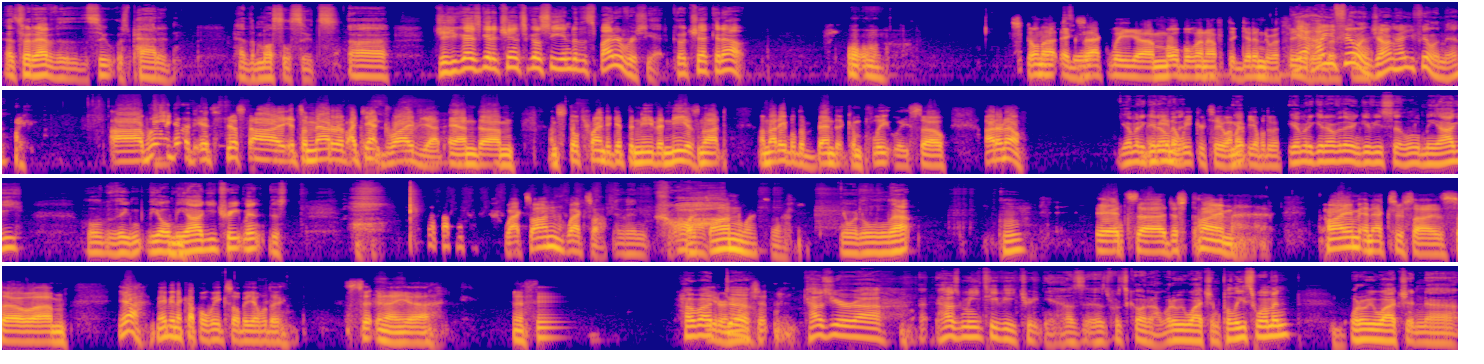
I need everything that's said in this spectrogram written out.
That's what happened. The, the suit was padded, had the muscle suits. Uh, did you guys get a chance to go see Into the Spider Verse yet? Go check it out. Mm-mm. Still not exactly uh, mobile enough to get into a theater. yeah. How you but, uh, feeling, John? How you feeling, man? Uh, really good. It's just uh, it's a matter of I can't drive yet, and um, I'm still trying to get the knee. The knee is not. I'm not able to bend it completely, so I don't know. You want me to get Maybe in a there? week or two, I might be able to. You want me to get over there and give you some little Miyagi, little the the old Miyagi treatment, just Wax on, wax off. and then Wax on, wax off. you want a little that. It's uh, just time, time and exercise. So um, yeah, maybe in a couple weeks I'll be able to sit in a uh, in a theater How about and uh, watch it. how's your uh, how's MeTV treating you? How's, how's what's going on? What are we watching? Police Woman. What are we watching? Uh,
